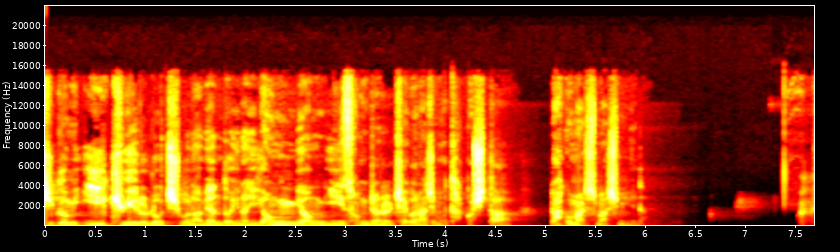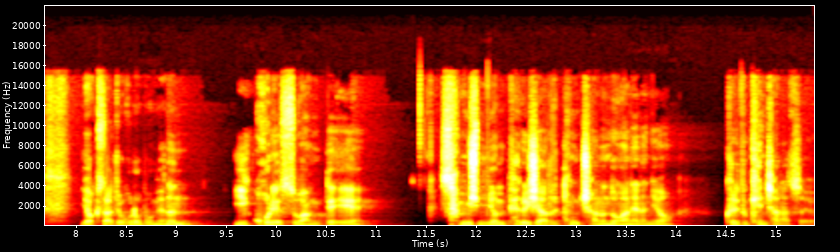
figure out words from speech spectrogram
지금 이 기회를 놓치고 나면 너희는 영영 이 성전을 재건하지 못할 것이다. 라고 말씀하십니다. 역사적으로 보면은 이 고레스 왕 때에 30년 페르시아를 통치하는 동안에는요, 그래도 괜찮았어요.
